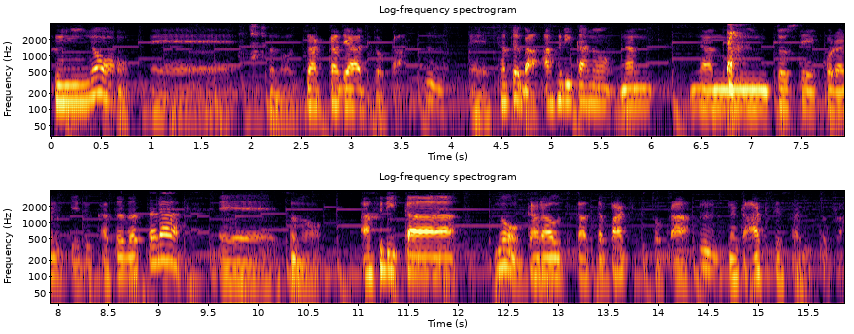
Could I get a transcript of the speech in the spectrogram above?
国の,、えーその雑貨であるとか、うん。えー例えばアフリカの難難民として来られている方だったら、えーそのアフリカの柄を使ったバッグとかうんなんかアクセサリーとか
